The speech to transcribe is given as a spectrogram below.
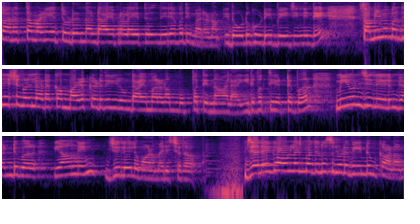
കനത്ത മഴയെ തുടർന്നുണ്ടായ പ്രളയത്തിൽ നിരവധി മരണം. ഇതോടുകൂടി ബീജിംഗിന്റെ സമീപ പ്രദേശങ്ങളിലടക്കം മഴക്കെടുതിയിലുണ്ടായ മരണം മുപ്പത്തിനാലായി. ഇരുപത്തിയെട്ട് പേർ മിയോൺ ജില്ലയിലും രണ്ടുപേർ യാങ്ങിങ് ജില്ലയിലുമാണ് മരിച്ചത്. ജനയുഗ ഓൺലൈൻ മജനൂസിലൂടെ വീണ്ടും കാണാം.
